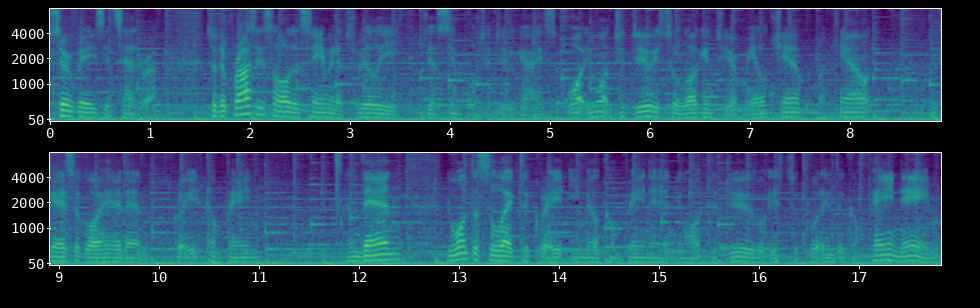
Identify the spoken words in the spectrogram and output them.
surveys, etc. So the process is all the same and it's really just simple to do guys. What you want to do is to log into your MailChimp account. Okay, so go ahead and create campaign and then you want to select to create email campaign and you want to do is to put in the campaign name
